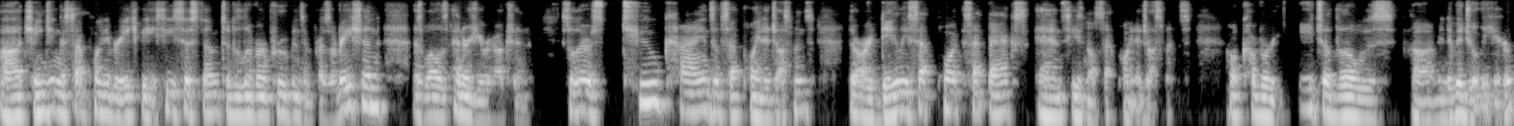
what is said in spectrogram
uh, changing the set point of your HVAC system to deliver improvements in preservation as well as energy reduction. So there's two kinds of set point adjustments. There are daily set point setbacks and seasonal set point adjustments. I'll cover each of those um, individually here.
